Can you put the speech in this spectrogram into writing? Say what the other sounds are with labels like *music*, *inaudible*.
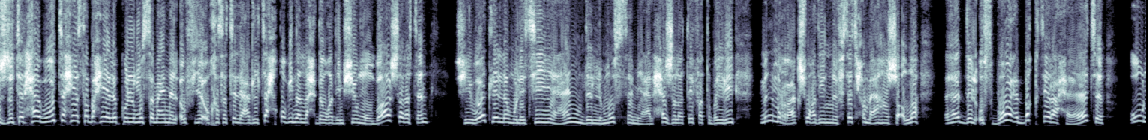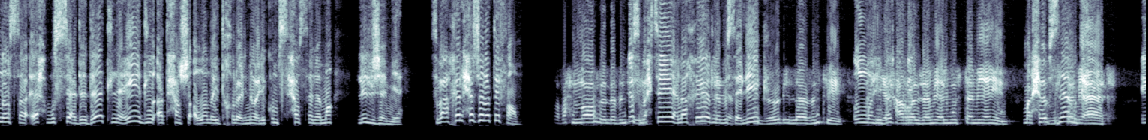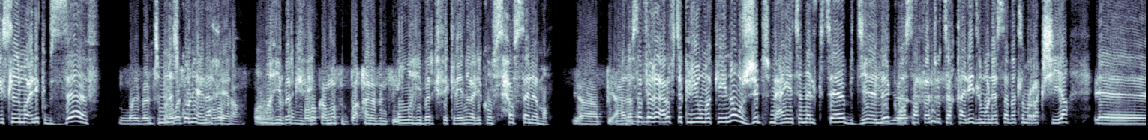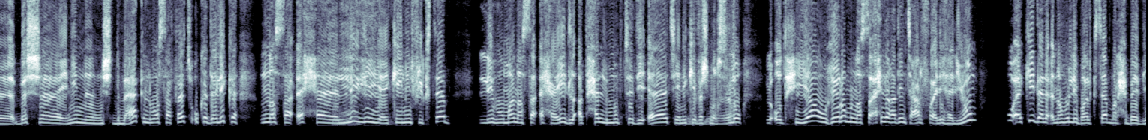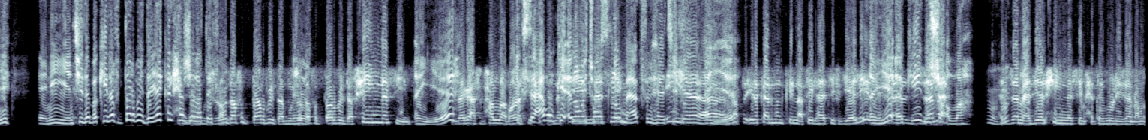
كنجدو ترحاب والتحيه الصباحيه لكل مستمعينا الأوفياء وخاصة اللي عاد التحقوا بنا اللحظة وغادي نمشيو مباشرة شيوات لاله مولاتي عند المستمعه الحاجة لطيفة طبيلي من مراكش وغادي نفتتحوا معها إن شاء الله هذا الأسبوع باقتراحات ونصائح واستعدادات لعيد الأضحى إن شاء الله. الله يدخلوا علينا وعليكم الصحة والسلامة للجميع. صباح الخير حاجة لطيفة. صباح النور لاله بنتي صبحتي على خير لاباس عليك. الحمد لله بنتي. الله يبارك فيك. جميع المستمعين. مرحبا بسلامك المستمعات. يسلموا عليك بزاف. الله يبارك فيك. نتمنى تكوني على خير. الله يبارك فيك. مبروكه مسبقه أنا بنتي. الله يبارك فيك. لينا وعليكم الصحة والسلامة. يا ربي أنا صافي غير عرفتك اليوم كاينة وجبت معايا أنا الكتاب ديالك. وصفات وتقاليد المناسبات المراكشية. آه باش يعني نشد معاك الوصفات وكذلك النصائح اللي هي كاينين في الكتاب. اللي هما نصائح عيد الأضحى للمبتدئات يعني كيفاش إيه. نغسلوا الأضحية وغيره من النصائح اللي غادي نتعرفوا عليها اليوم. وأكيد على أنه اللي بغى الكتاب مرحبا به. يعني أنت دابا كاينة في الدار البيضاء ياك الحاجة لطيفه موجودة في الدار البيضاء موجودة أيوه. في الدار البيضاء في حي النسيم أييه. إلا كاع سبحان الله بغات الساعة ممكن أنهم يتواصلوا معاك في الهاتف. إيه أييه. إذا كان ممكن نعطي الهاتف ديالي أييه أكيد إن شاء الله. الجامع ديال حي النسيم حتى يقولوا لي جامع.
